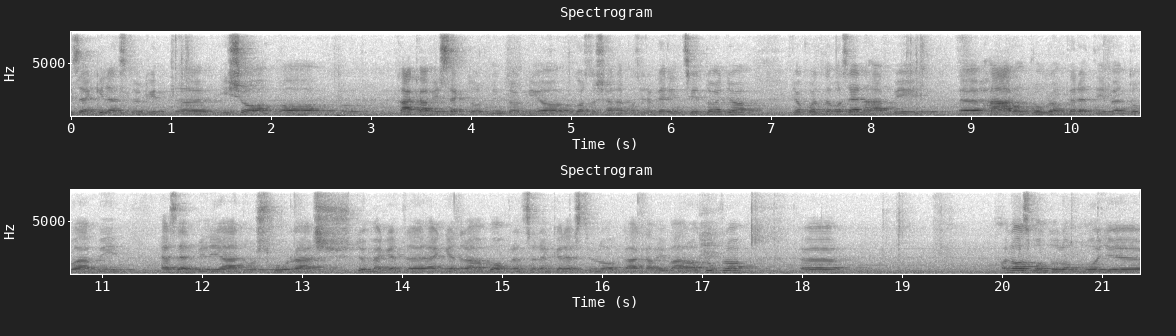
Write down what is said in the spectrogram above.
19-től itt is a, a KKV szektort, mint aki a gazdaságnak azért a gerincét adja. Gyakorlatilag az NHP három program keretében további 1000 milliárdos forrás tömeget enged rá a bankrendszeren keresztül a KKV vállalatokra. Én azt gondolom, hogy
